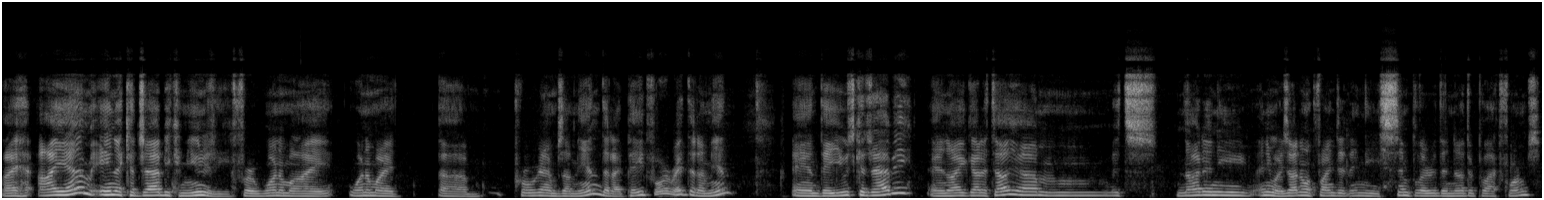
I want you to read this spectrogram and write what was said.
I I am in a Kajabi community for one of my one of my uh, programs I'm in that I paid for right that I'm in and they use Kajabi and I got to tell you um, it's not any anyways I don't find it any simpler than other platforms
